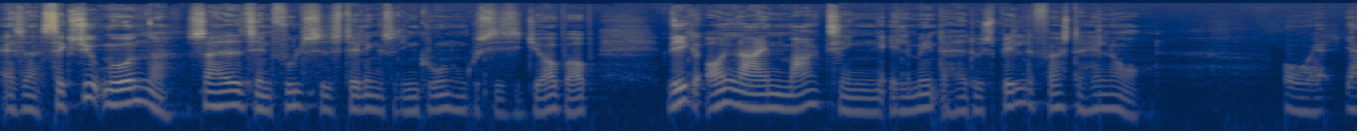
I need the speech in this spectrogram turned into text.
altså 6-7 måneder, så havde til en fuldtidsstilling, så din kone hun kunne sige sit job op. Hvilke online marketing elementer havde du spillet det første halvår? Oh, jeg, jeg,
